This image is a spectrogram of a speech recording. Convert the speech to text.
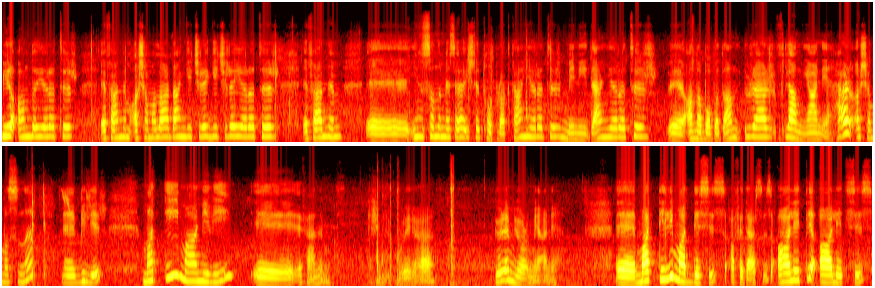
Bir anda yaratır, efendim aşamalardan geçire geçire yaratır, efendim e, insanı mesela işte topraktan yaratır, meniden yaratır, e, ana babadan ürer filan yani her aşamasını e, bilir. Maddi manevi e, efendim şimdi buraya göremiyorum yani. E, maddeli maddesiz affedersiniz, aletli aletsiz,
